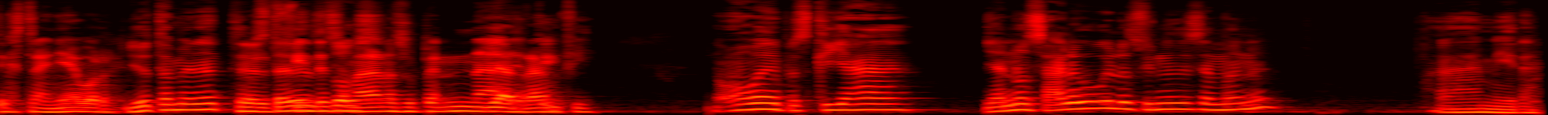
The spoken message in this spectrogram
Te extrañé, Borre. Yo también El fin de dos semana no supe y nada a de ti. Ramfi. No, güey, pues que ya, ya no salgo, güey, los fines de semana. Ah, mira.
